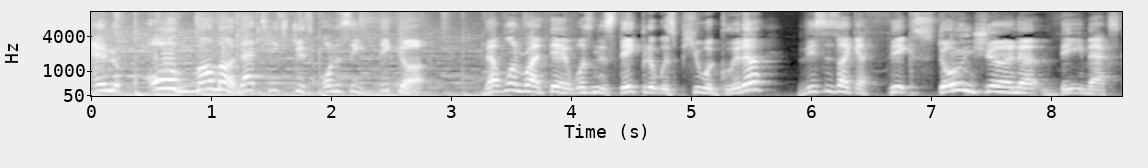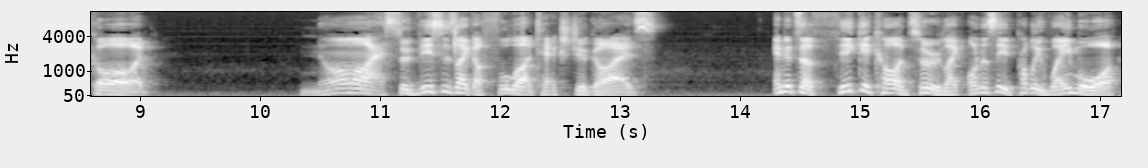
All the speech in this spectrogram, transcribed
And oh, mama, that texture's honestly thicker. That one right there wasn't as thick, but it was pure glitter. This is like a thick Stonjourner VMAX card. Nice. So this is like a full art texture, guys. And it's a thicker card too. Like, honestly, it'd probably weigh more.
